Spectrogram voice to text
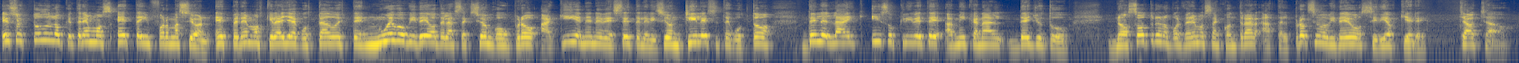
eso es todo lo que tenemos esta información. Esperemos que le haya gustado este nuevo video de la sección GoPro aquí en NBC Televisión Chile. Si te gustó, denle like y suscríbete a mi canal de YouTube. Nosotros nos volveremos a encontrar hasta el próximo video si Dios quiere. Chao, chao.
